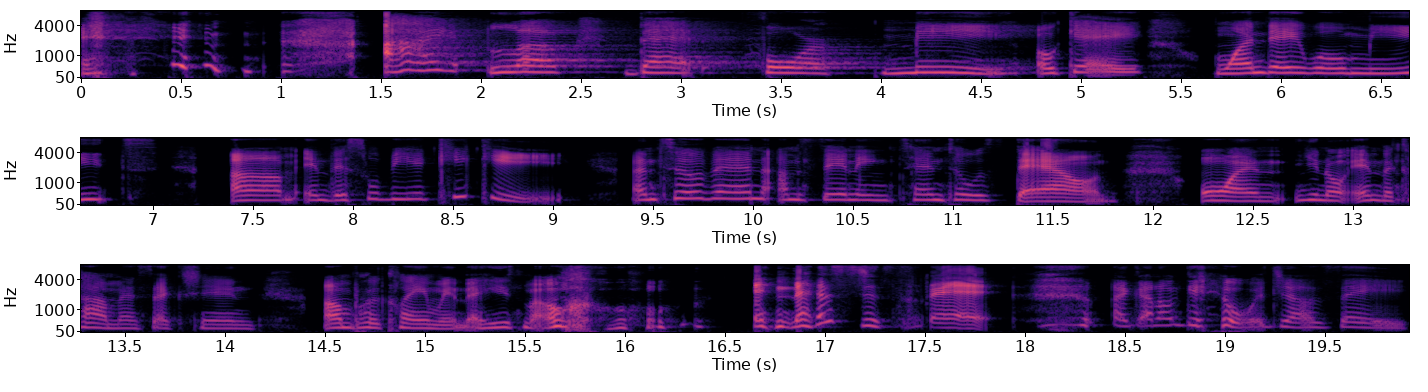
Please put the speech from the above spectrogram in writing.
I love that for me. Okay, one day we'll meet, um, and this will be a Kiki. Until then, I'm standing 10 toes down on, you know, in the comment section. I'm proclaiming that he's my uncle. and that's just that. Like, I don't care what y'all say.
